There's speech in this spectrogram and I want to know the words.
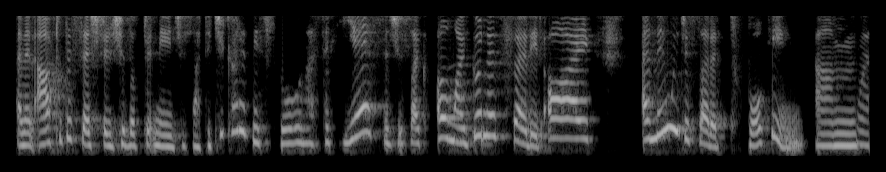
And then after the session, she looked at me and she's like, Did you go to this school? And I said, Yes. And she's like, Oh my goodness, so did I. And then we just started talking. Um, wow.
